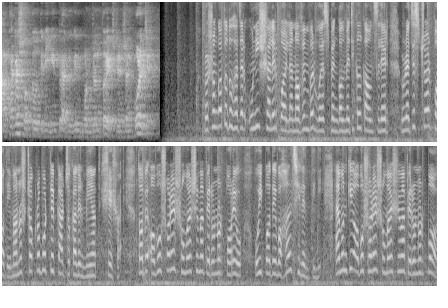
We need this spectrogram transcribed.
না থাকা সত্ত্বেও তিনি কিন্তু এতদিন পর্যন্ত এক্সটেনশন করেছেন। প্রসঙ্গত দু হাজার উনিশ সালের পয়লা নভেম্বর ওয়েস্ট বেঙ্গল মেডিকেল কাউন্সিলের রেজিস্ট্রার পদে মানস চক্রবর্তীর কার্যকালের মেয়াদ শেষ হয়। তবে অবসরের সময়সীমা পেরোনোর পরেও ওই পদে বহাল ছিলেন তিনি। এমনকি অবসরের সময়সীমা পেরোনোর পর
